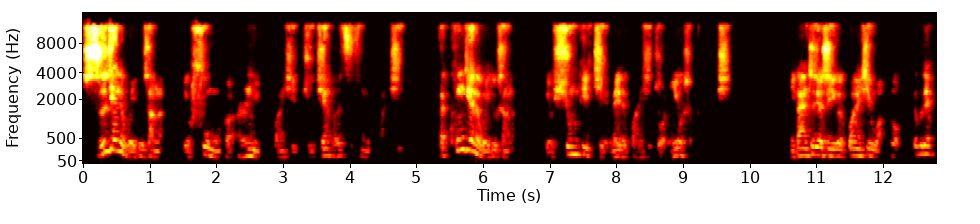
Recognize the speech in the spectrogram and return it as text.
时间的维度上呢？有父母和儿女的关系，祖先和子孙的关系，在空间的维度上呢，有兄弟姐妹的关系，左邻右舍的关系。你看，这就是一个关系网络，对不对？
